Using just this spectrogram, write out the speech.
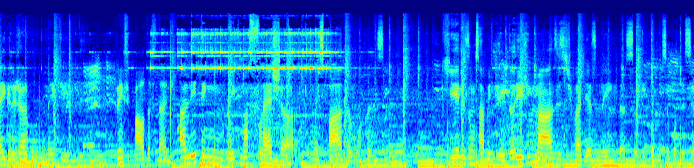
a igreja meio que principal da cidade. Ali tem meio que uma flecha, uma espada, alguma coisa assim. Que eles não sabem direito a origem, mas existem várias lendas sobre como isso aconteceu.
